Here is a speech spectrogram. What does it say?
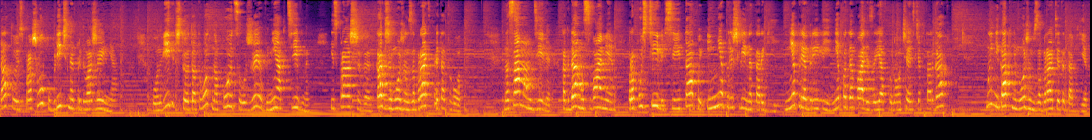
да, то есть прошло публичное предложение. Он видит, что этот лот находится уже в неактивных и спрашивает, как же можно забрать этот лот. На самом деле, когда мы с вами пропустили все этапы и не пришли на торги, не приобрели, не подавали заявку на участие в торгах, мы никак не можем забрать этот объект.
